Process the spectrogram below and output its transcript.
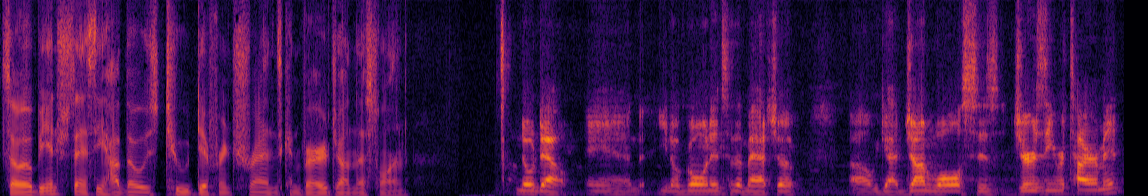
So it'll be interesting to see how those two different trends converge on this one no doubt. And you know, going into the matchup, uh, we got John Wallace's jersey retirement.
